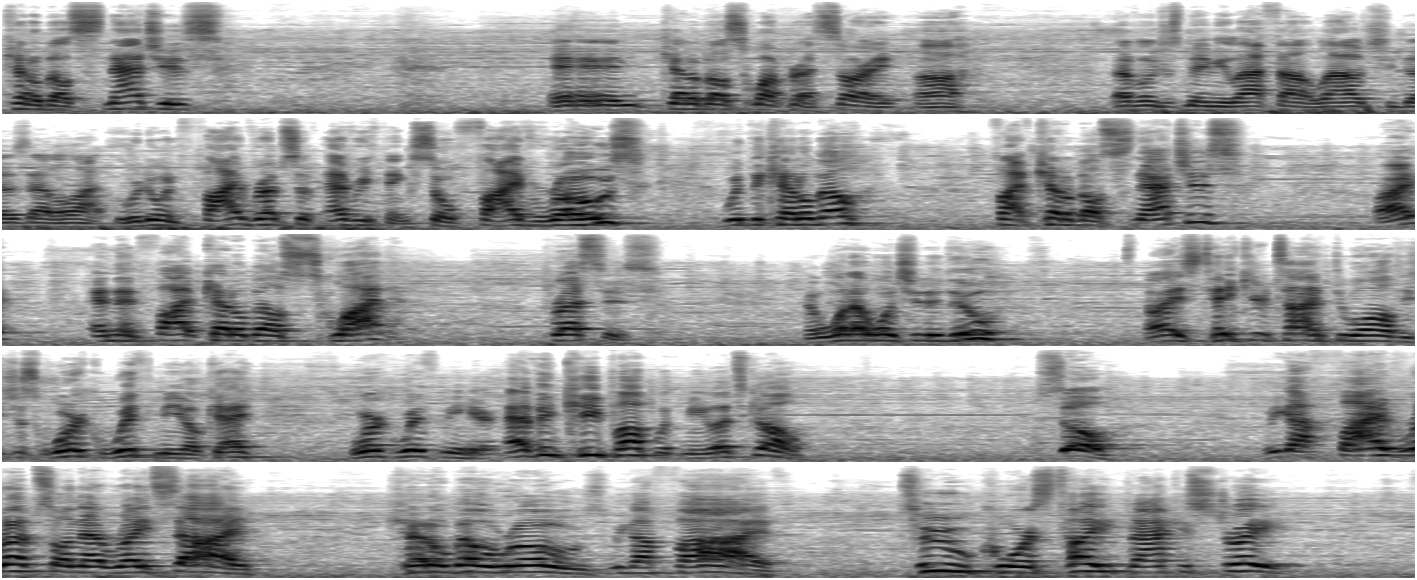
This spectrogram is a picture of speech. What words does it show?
kettlebell snatches, and kettlebell squat press. Sorry, uh, Evelyn just made me laugh out loud. She does that a lot. We're doing five reps of everything. So five rows with the kettlebell, five kettlebell snatches, all right? And then five kettlebell squat presses. And what I want you to do, all right, is take your time through all of these. Just work with me, okay? Work with me here. Evan, keep up with me. Let's go. So, we got five reps on that right side. Kettlebell rows, we got five. Two, core's tight, back is straight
